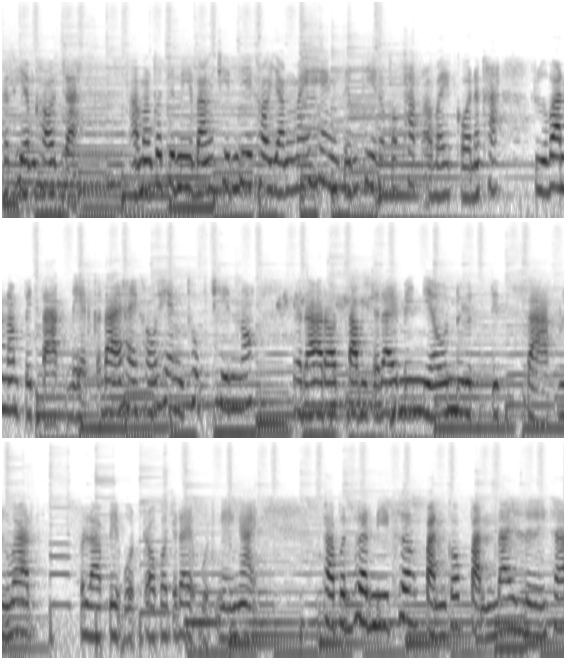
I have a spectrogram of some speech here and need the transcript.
กระเทียมเขาจะ มันก็จะมีบางชิ้นที่เขายังไม่แห้งเต็มที่เราก็พักเอาไว้ก่อนนะคะ หรือว่านำไปตากแดดก็ได้ให้เขาแห้งทุกชิ้นเนาะเวลาเราตำจะได้ไม่เหนียวหนืดติดสากหรือว่าเวลาไปบดเราก็จะได้บดง่าย ๆ ถ้าเพื่อนๆมีเครื่องปั่นก็ปั่นได้เลย ถ้า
